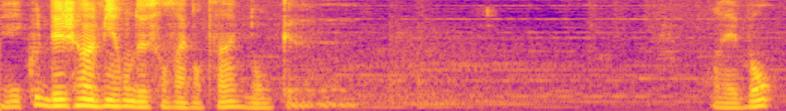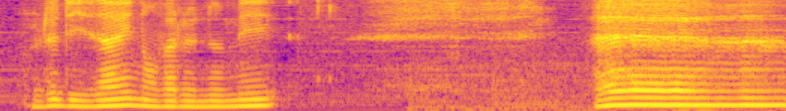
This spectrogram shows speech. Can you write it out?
Il coûte déjà 1 255 donc... euh, On est bon. Le design, on va le nommer... Euh...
